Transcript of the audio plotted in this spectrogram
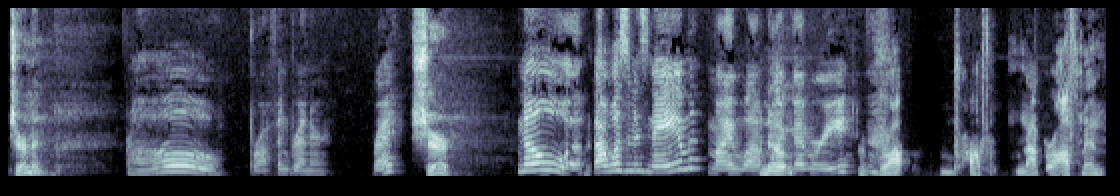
German, Oh, Bronfenbrenner, right? sure. No, that wasn't his name. My, lo- No. my memory. Bro- Brof- not Brofman.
